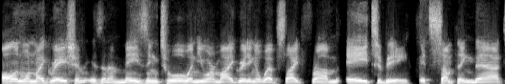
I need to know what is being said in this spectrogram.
All-in-one migration is an amazing tool when you are migrating a website from A to B. It's something that,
